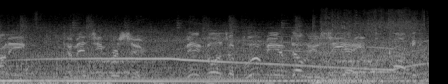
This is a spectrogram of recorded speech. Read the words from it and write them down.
County, commencing pursuit. Vehicle is a blue BMW Z8. Copy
